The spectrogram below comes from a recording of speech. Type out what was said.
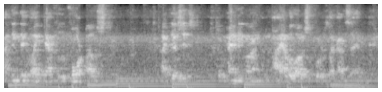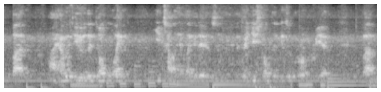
I think they like that for the foremost. I guess it's depending on. I have a lot of supporters, like I said, but I have a few that don't like you telling it like it is. And They just don't think it's appropriate. But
